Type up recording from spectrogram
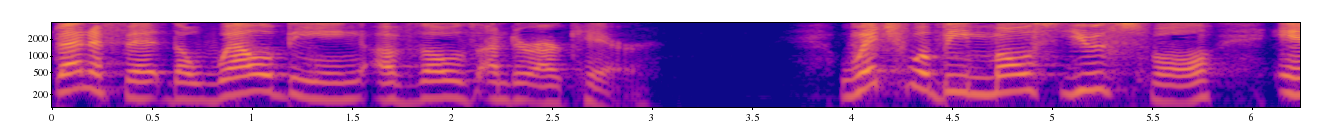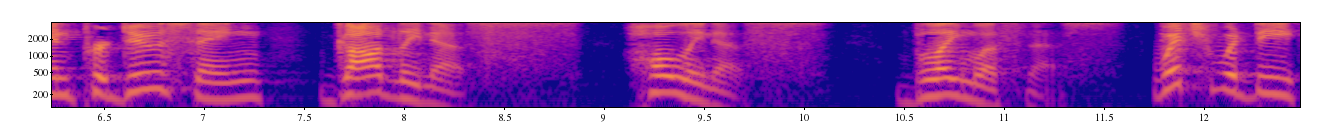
benefit the well being of those under our care? Which will be most useful in producing godliness, holiness, blamelessness? Which would be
